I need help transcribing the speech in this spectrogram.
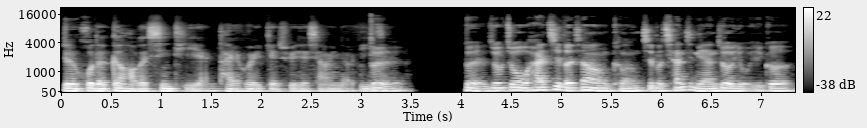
就是获得更好的新体验，他也会给出一些相应的意见。对，就就我还记得，像可能记得前几年就有一个，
